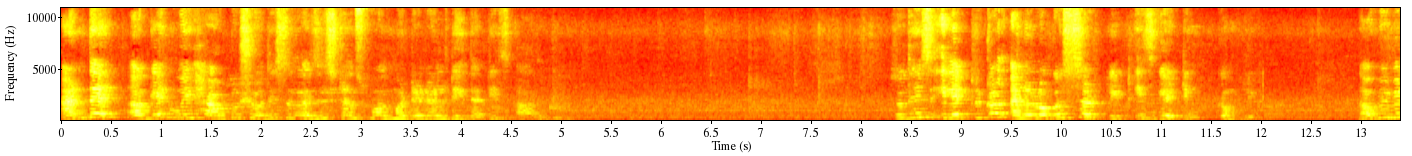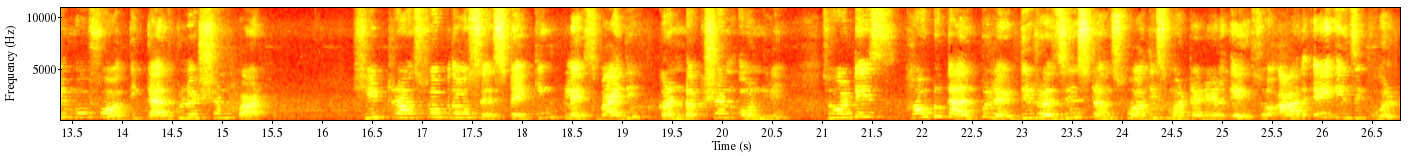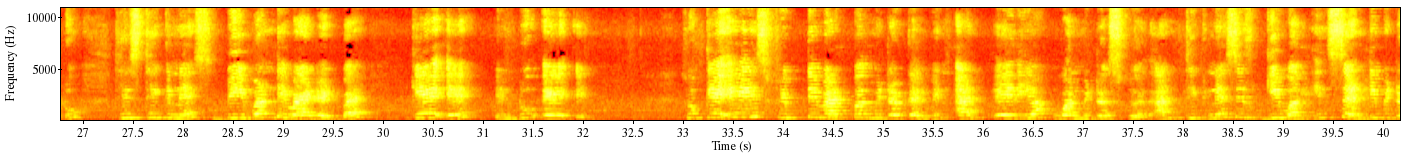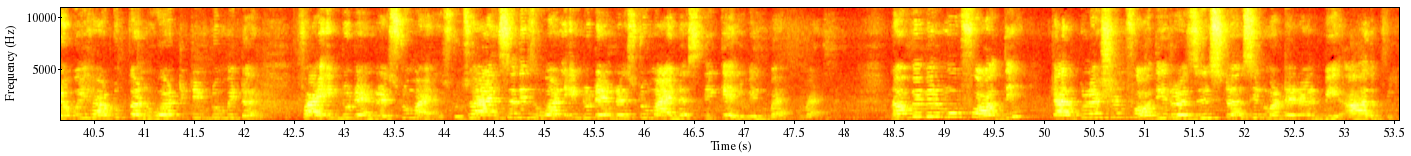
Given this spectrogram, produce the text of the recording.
And then again we have to show this resistance for material D that is RD. So this electrical analogous circuit is getting complete. Now we will move for the calculation part. Heat transfer process taking place by the conduction only. So what is how to calculate the resistance for this material A. So RA is equal to this thickness B1 divided by KA into AA. So Ka is 50 watt per meter Kelvin and area 1 meter square and thickness is given in centimeter. We have to convert it into meter 5 into 10 raised to minus 2. So answer is 1 into 10 raised to minus 3 Kelvin by watt. Now we will move for the calculation for the resistance in material B RB.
